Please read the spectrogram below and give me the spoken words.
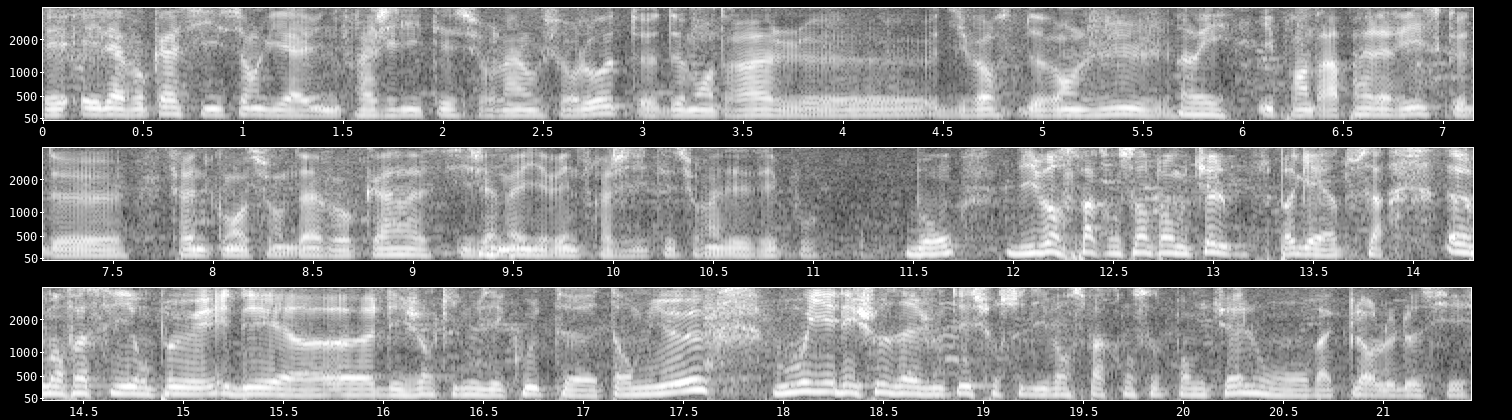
Et, l'avocat, s'il sent qu'il y a une fragilité sur l'un ou sur l'autre, demandera le divorce devant le juge. Ah oui. Il prendra pas le risque de faire une convention d'avocat si jamais il y avait une fragilité sur un des époux. Bon, divorce par consentement mutuel, c'est pas gay hein, tout ça. Euh, mais enfin, si on peut aider euh, des gens qui nous écoutent, euh, tant mieux. Vous voyez des choses à ajouter sur ce divorce par consentement mutuel ou on va clore le dossier?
